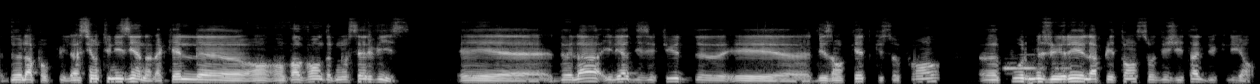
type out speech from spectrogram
de la population tunisienne à laquelle on, va vendre nos services. Et de là, il y a des études et des enquêtes qui se font pour mesurer l'appétence au digital du client.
